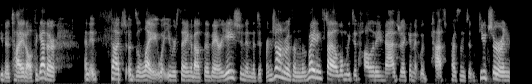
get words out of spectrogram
you know, tie it all together. And it's such a delight what you were saying about the variation in the different genres and the writing style when we did holiday magic and it was past present and future and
